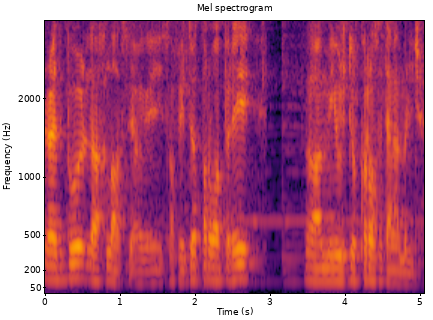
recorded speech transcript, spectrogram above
ريد بول خلاص يعني صافي deux trois près راهم يوجدوا في الكروسه تاع العام الجاي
